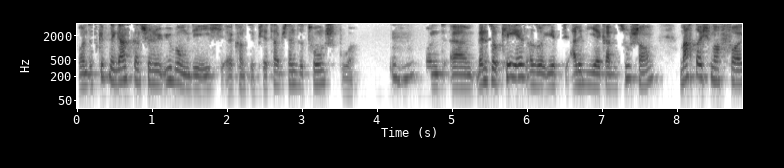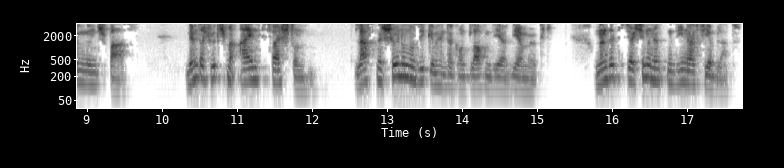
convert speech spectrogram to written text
Und es gibt eine ganz, ganz schöne Übung, die ich äh, konzipiert habe. Ich nenne sie Tonspur. Mhm. Und ähm, wenn es okay ist, also jetzt alle, die hier gerade zuschauen, macht euch mal folgenden Spaß. Nehmt euch wirklich mal ein, zwei Stunden. Lasst eine schöne Musik im Hintergrund laufen, die ihr, die ihr mögt. Und dann setzt ihr euch hin und nehmt ein DIN A4-Blatt.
